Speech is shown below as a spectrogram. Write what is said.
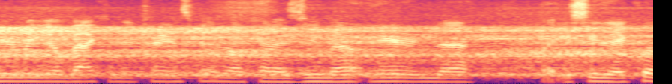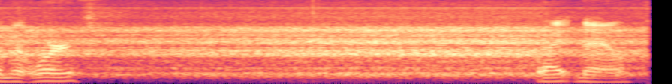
here we go back into transmit. I'll kind of zoom out here and uh, let you see the equipment work right now.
